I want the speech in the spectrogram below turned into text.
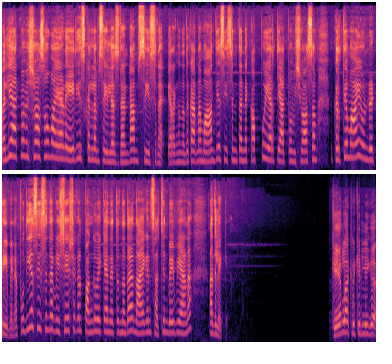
വലിയ ആത്മവിശ്വാസവുമായാണ് ഏരീസ് കൊല്ലം സെയിലേഴ്സ് രണ്ടാം സീസണ് ഇറങ്ങുന്നത്. കാരണം ആദ്യ സീസൺ തന്നെ കപ്പ് ഉയർത്തിയ ആത്മവിശ്വാസം കൃത്യമായി ഉണ്ട് ടീമിന്. പുതിയ സീസണിന്റെ വിശേഷങ്ങൾ പങ്കുവയ്ക്കാൻ എത്തുന്നത് നായകൻ സച്ചിൻ ബേബിയാണ്. അതിലേക്ക്. കേരള ക്രിക്കറ്റ് ലീഗ്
